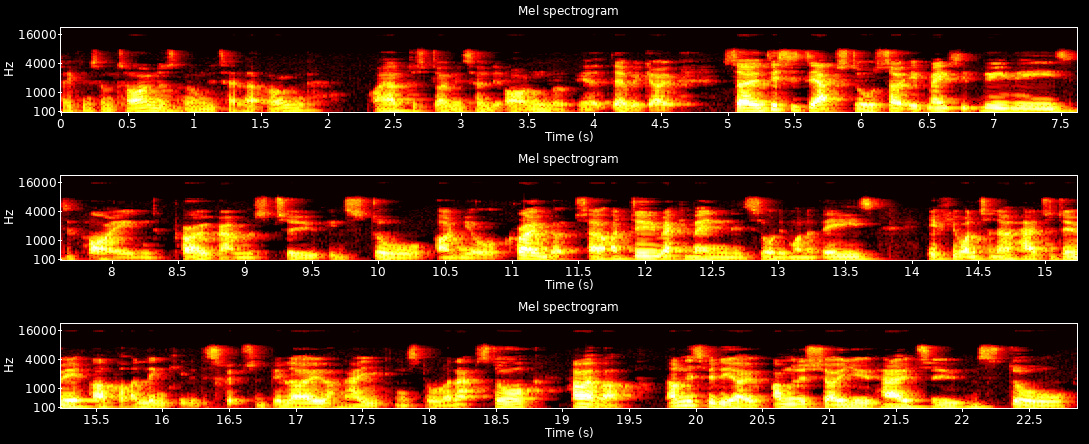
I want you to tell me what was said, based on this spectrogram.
Taking some time, doesn't normally take that long. I have just only turned it on, yeah, there we go. So this is the App Store, so it makes it really easy to find programs to install on your Chromebook. So I do recommend installing one of these. If you want to know how to do it, I'll put a link in the description below on how you can install an app store. However, on this video, I'm going to show you how to install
